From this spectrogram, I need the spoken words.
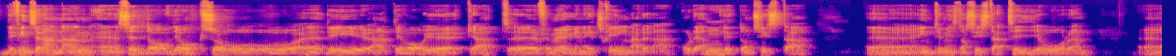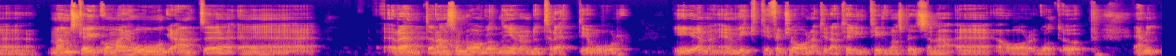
det finns en annan eh, sida av det också och, och, eh, det är ju att det har ju ökat eh, förmögenhetsskillnaderna ordentligt mm. de sista, eh, inte minst de sista tio åren. Man ska ju komma ihåg att räntorna som har gått ner under 30 år är en, en viktig förklaring till att till, tillgångspriserna eh, har gått upp. En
